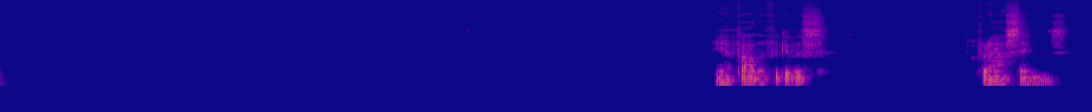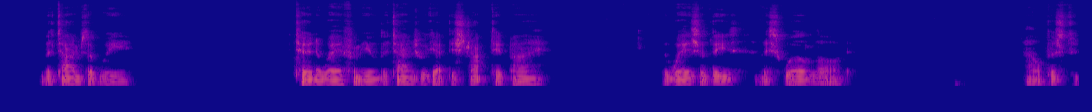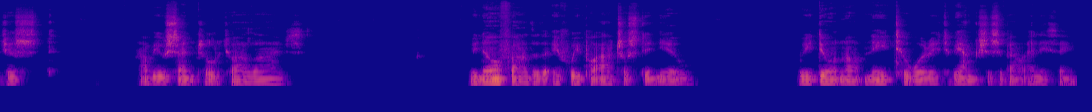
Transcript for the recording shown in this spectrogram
Yeah, Father, forgive us for our sins the times that we turn away from you, the times we get distracted by the ways of these, this world, Lord. Help us to just have you central to our lives. We know, Father, that if we put our trust in you, we do not need to worry, to be anxious about anything.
